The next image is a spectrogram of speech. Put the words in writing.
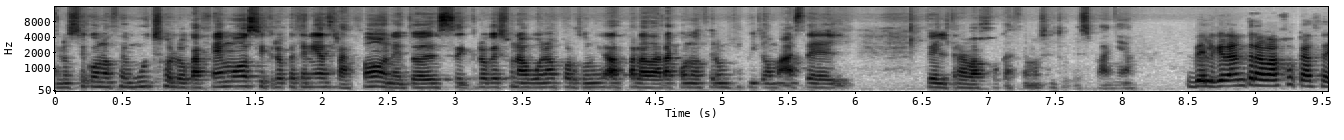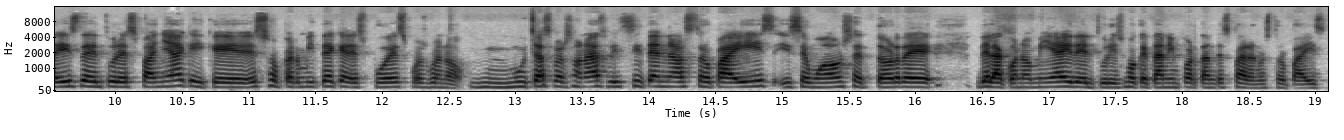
no se conoce mucho lo que hacemos y creo que tenías razón. Entonces, creo que es una buena oportunidad para dar a conocer un poquito más del, del trabajo que hacemos en Tour España del gran trabajo que hacéis de Tour España y que eso permite que después, pues bueno, muchas personas visiten nuestro país y se mueva un sector de, la economía y del turismo que tan importante es para nuestro país.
